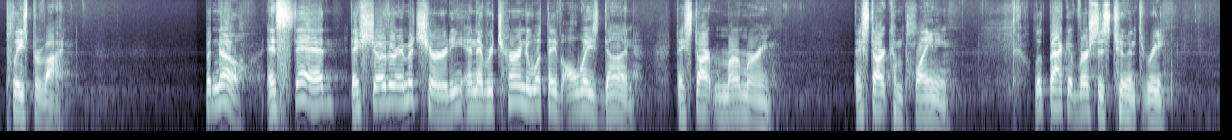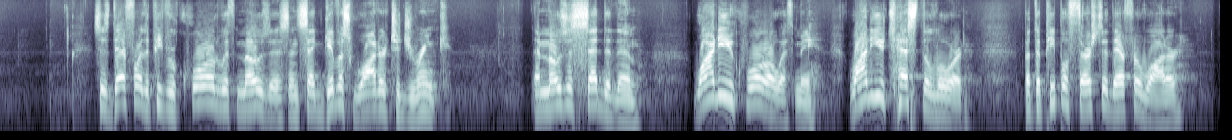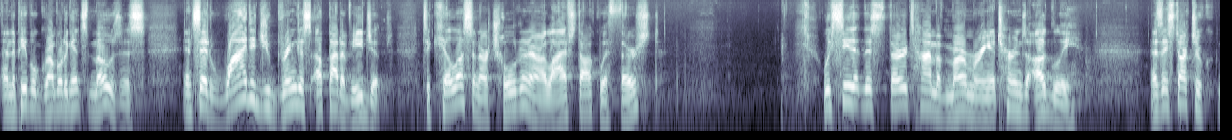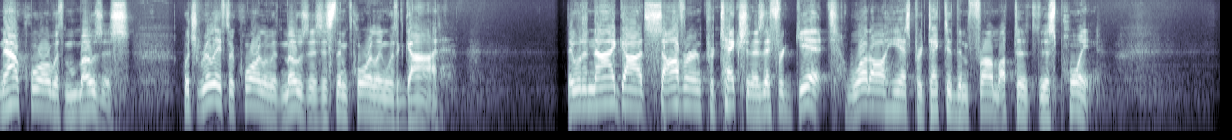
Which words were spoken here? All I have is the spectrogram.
Please provide. But no, instead, they show their immaturity and they return to what they've always done. They start murmuring, they start complaining. Look back at verses 2 and 3. It says, Therefore the people quarreled with Moses and said, Give us water to drink. And Moses said to them, Why do you quarrel with me? Why do you test the Lord? But the people thirsted there for water, and the people grumbled against Moses and said, Why did you bring us up out of Egypt? To kill us and our children and our livestock with thirst? We see that this third time of murmuring, it turns ugly as they start to now quarrel with Moses which really, if they're quarreling with Moses, it's them quarreling with God. They will deny God's sovereign protection as they forget what all He has protected them from up to this point.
